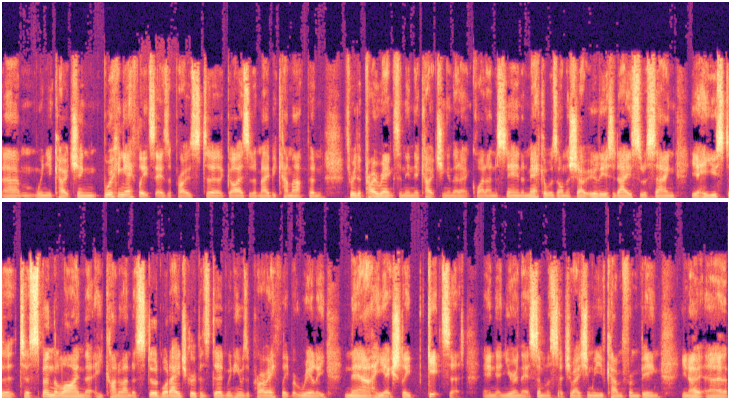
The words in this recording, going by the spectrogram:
um, when you're coaching working athletes as opposed to guys that have maybe come up and through the pro ranks and then they're coaching and they don't quite understand. And Macca was on the show earlier today, sort of saying, yeah, he used to to spin the line that he kind of understood what age groupers did when he was a pro athlete, but really now he actually gets it. And and you're in that similar situation where you've come from being, you know, uh,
